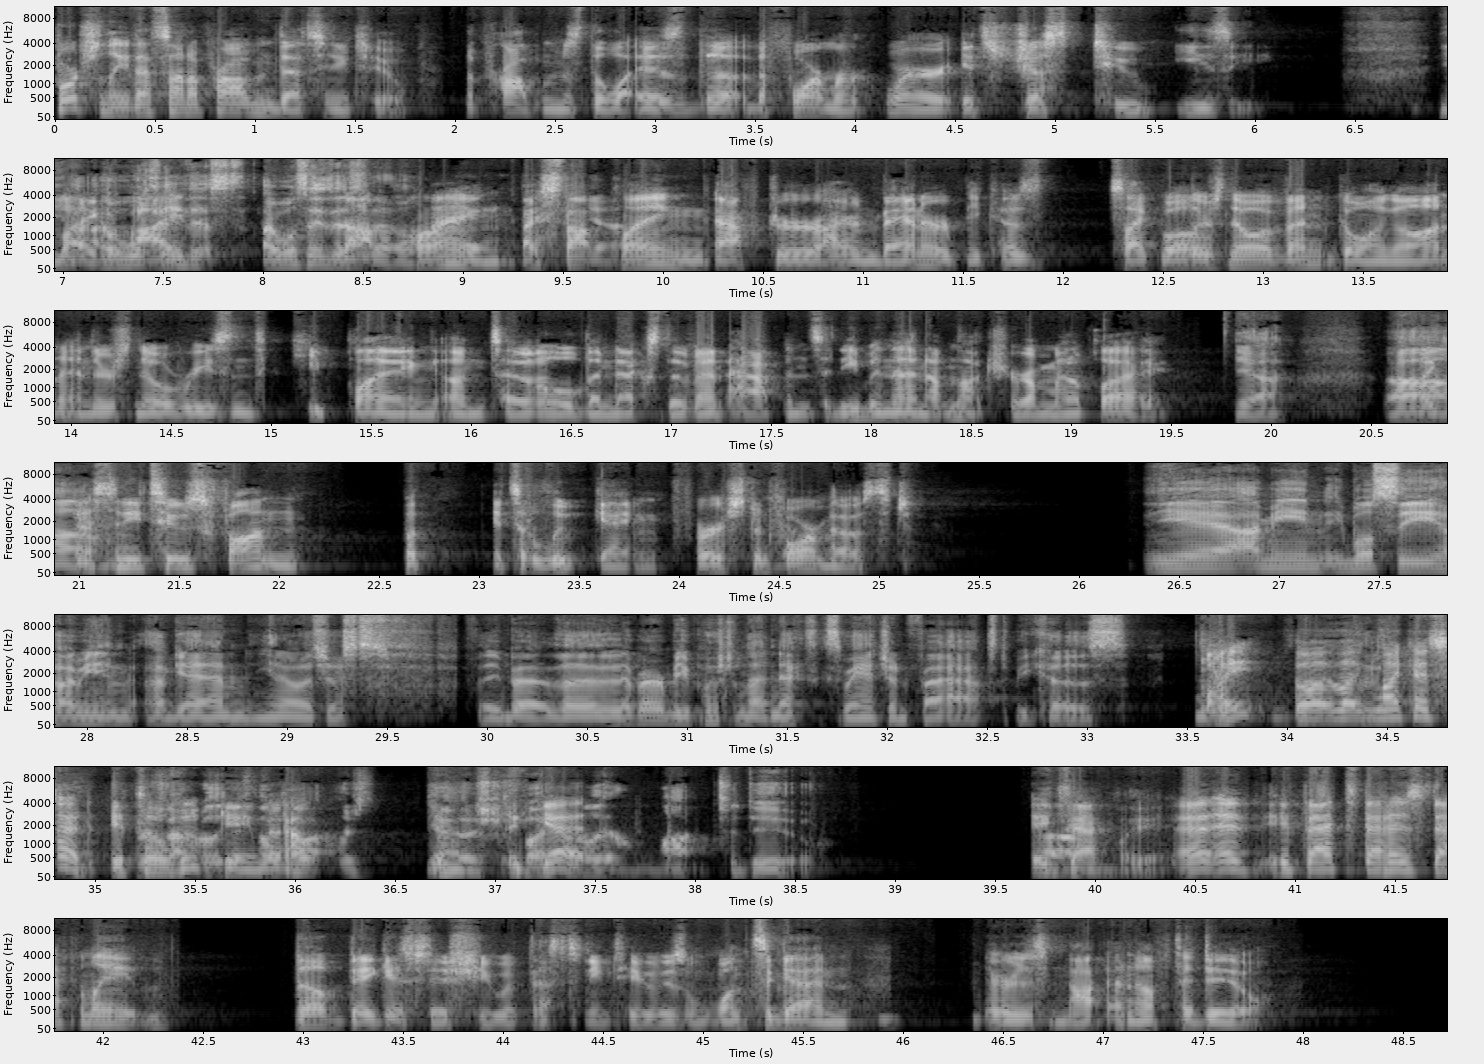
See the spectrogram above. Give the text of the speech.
Fortunately, that's not a problem Destiny 2. The problem is the is the the former where it's just too easy. Yeah, like I will say I this I will say this though. playing. I stopped yeah. playing after Iron Banner because it's like, well, there's no event going on, and there's no reason to keep playing until the next event happens. And even then, I'm not sure I'm going to play. Yeah. Um, like Destiny 2's fun, but it's a loot game first and foremost. Yeah, I mean, we'll see. I mean, again, you know, it's just they better they better be pushing that next expansion fast because right, like like I said, it's a loot really game. Without, there's, yeah, there's really a lot to do. Exactly, um, and, and that's that is definitely the biggest issue with Destiny Two. Is once again there is not enough to do.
